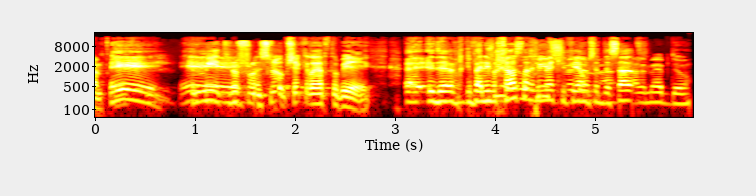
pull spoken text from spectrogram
فهمت كيف؟ إيه كمية reference له بشكل غير طبيعي. إذا يعني خاصة وفي الأنميات اللي فيها مسدسات. على ما يبدو.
